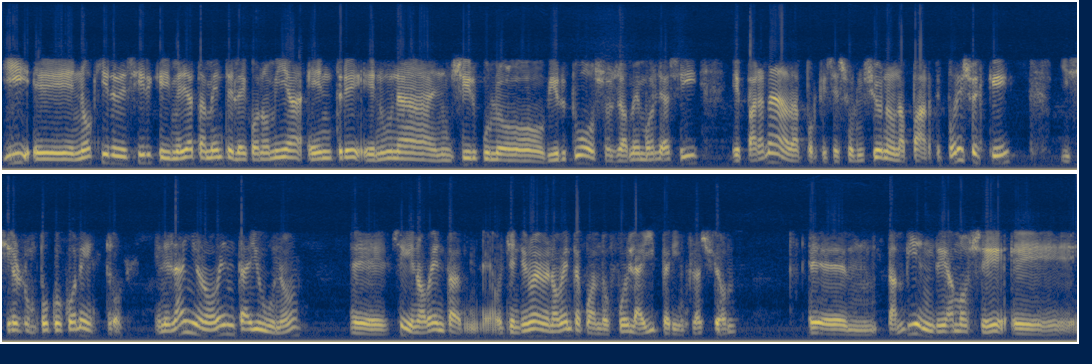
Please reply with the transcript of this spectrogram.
y eh, no quiere decir que inmediatamente la economía entre en una en un círculo virtuoso, llamémosle así, eh, para nada, porque se soluciona una parte. Por eso es que, y cierro un poco con esto, en el año 91, eh, sí, 90, 89, 90, cuando fue la hiperinflación, eh, también, digamos, se, eh,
